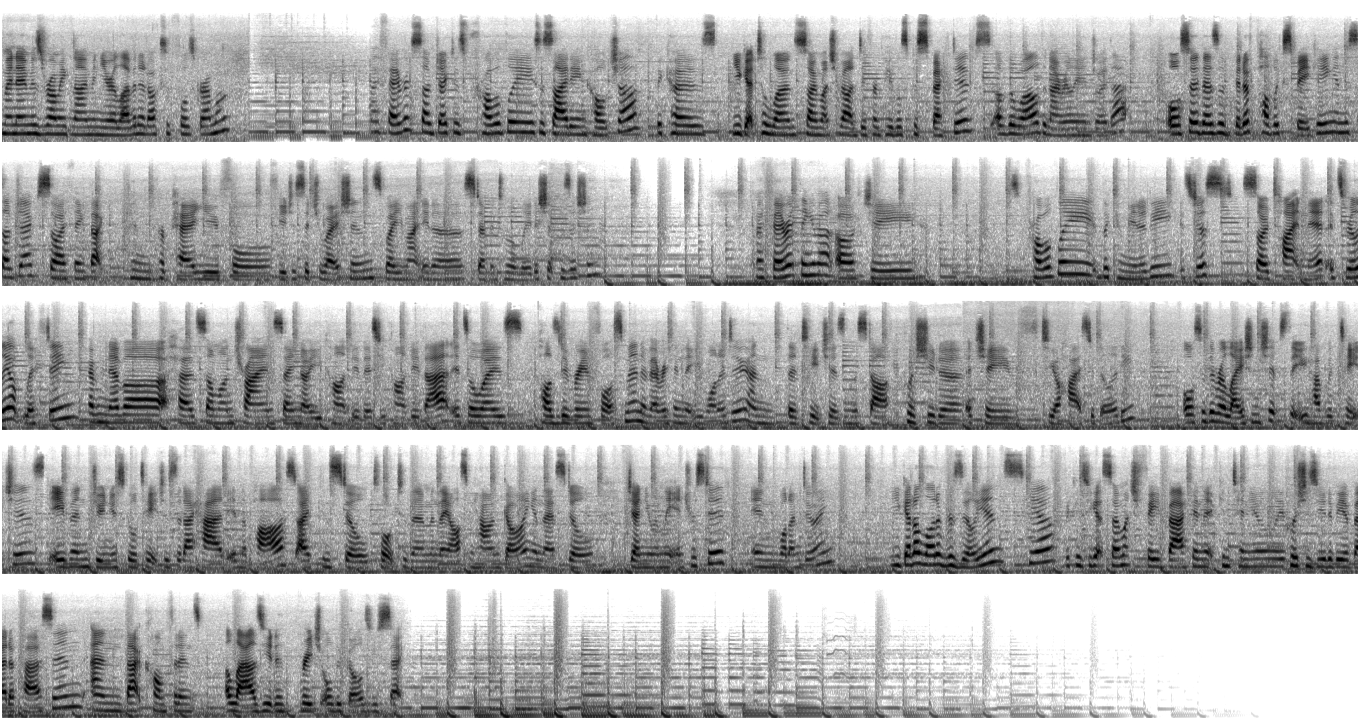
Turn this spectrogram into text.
My name is Rommi and I'm in Year 11 at Oxford Falls Grammar. My favourite subject is probably society and culture because you get to learn so much about different people's perspectives of the world and I really enjoy that. Also there's a bit of public speaking in the subject so I think that can prepare you for future situations where you might need to step into a leadership position. My favourite thing about OFG probably the community. It's just so tight-knit. It's really uplifting. I've never heard someone try and say, no, you can't do this, you can't do that. It's always positive reinforcement of everything that you want to do and the teachers and the staff push you to achieve to your highest ability. Also the relationships that you have with teachers, even junior school teachers that I had in the past, I can still talk to them and they ask me how I'm going and they're still genuinely interested in what I'm doing. You get a lot of resilience here because you get so much feedback and it continually pushes you to be a better person and that confidence allows you to reach all the goals you set.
